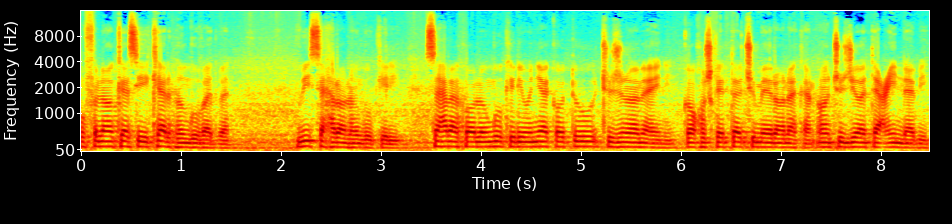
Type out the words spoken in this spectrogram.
و فلان کسی کرب هنگو ود بن. وی سحران هنگو کری سحر کال هنگو کری و نیا تو چو جنان اینی. که خوش کتا چو میرانه کن آن چو جا تعین نبی.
